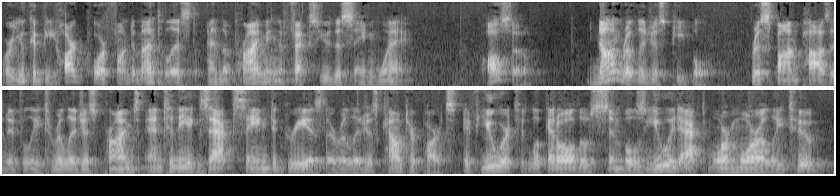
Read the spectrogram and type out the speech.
or you could be hardcore fundamentalist, and the priming affects you the same way. Also, non religious people respond positively to religious primes and to the exact same degree as their religious counterparts. If you were to look at all those symbols, you would act more morally too.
